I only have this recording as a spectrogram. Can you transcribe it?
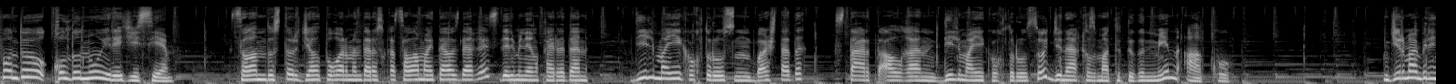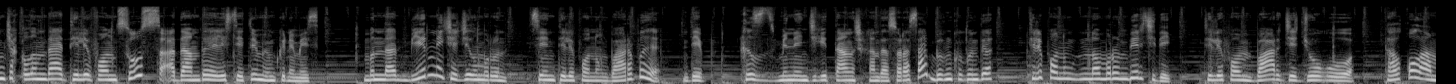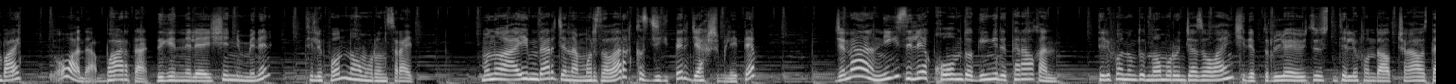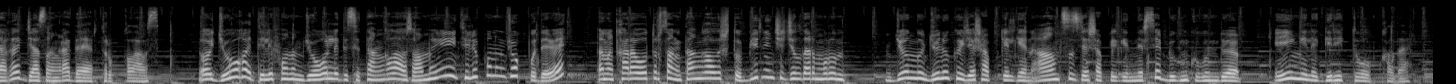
телефонду колдонуу эрежеси. Салам достор жалпы угармандарыбызга салам айтабыз дагы. Сиздер менен кайрадан дил маек уктуруусун баштадык. Старт алган дил маек уктуруусу жана кызмат өтөгөн мен аку. Жыйырма биринчи кылымда телефонсуз адамды элестетүү мүмкүн эмес. Мындан бир нече жыл мурун сенин телефонуң барбы? Деп кыз менен жигит таанышканда сураса бүгүнкү күндө телефонуңдун номурун берчи дейт. Телефон бар же жогу талкууланбайт ооба да бар да деген эле ишеним менен телефон номурун сурайт. Муну айымдар жана мырзалар кыз жигиттер жакшы билет э? Жана негизи эле коомдо кеңири таралган. Телефонуңдун номурун жазып алайынчы деп туруп эле өзүбүздүн телефонду алып чыгабыз дагы жазганга даяр туруп калабыз. Ой жок ай телефонум жок эле десе таң калабыз. Ай телефонуң жокпу? деп э? Анан карап отурсаң таң калыштуу. Бир нече жылдар мурун жөнөкөй жашап келген ансыз жашап келген нерсе бүгүнкү күндө эң эле керектүү болуп калды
